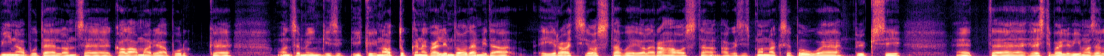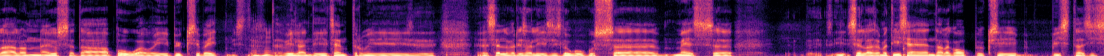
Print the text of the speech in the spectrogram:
viinapudel, on see kalamarjapurk, on see mingi ikkagi natukene kallim toode, mida ei raatsi osta või ei ole raha osta, aga siis pannakse põue, püksi et äh, hästi palju viimasel ajal on just seda põue või püksi peitmist, et mhm. Viljandi tsentrumi äh, Selveris oli siis lugu, kus äh, mees selle asemel, et ise endale kauppüksi pista, siis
